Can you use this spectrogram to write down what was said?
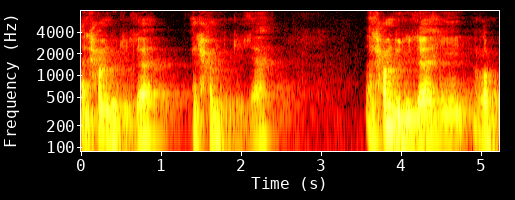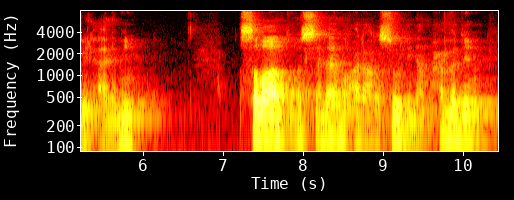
Elhamdülillah, elhamdülillah, elhamdülillahi rabbil alemin. Salatu ve selamu ala Resulina Muhammedin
